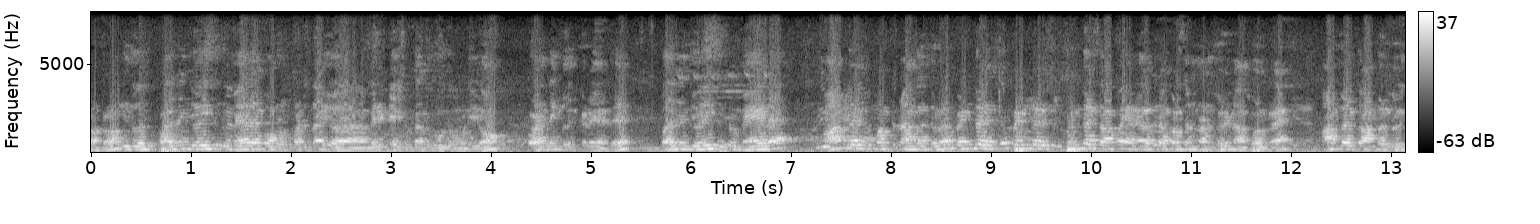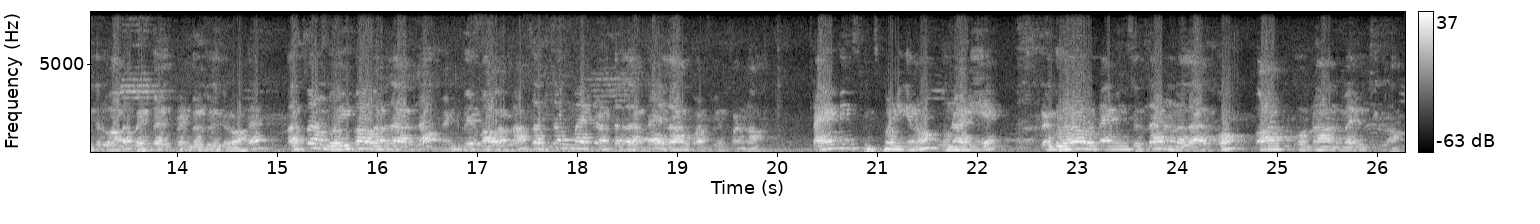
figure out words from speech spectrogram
பண்றோம். இது வந்து பதினஞ்சு வயசுக்கு மேல இருக்கவங்களுக்கு மட்டும் தான் மெடிடேஷன் கத்து கொடுக்க முடியும். குழந்தைங்களுக்கு கிடையாது. பதினஞ்சு வயசுக்கு மேல ஆண்களுக்கு மட்டும் நாங்க சொல்றோம் பெண்களுக்கு பெண்களுக்கு பெண்கள் சார்பா யாராவது ரெப்ரசென்ட் பண்ண சொல்லி நான் சொல்றேன். ஆண்களுக்கு ஆண்கள் சொல்லி தருவாங்க பெண்களுக்கு பெண்கள் சொல்லி தருவாங்க. ஹஸ்பண்ட் ஒய்ஃபா வரதா இருந்தா ரெண்டு பேருமா வரலாம். சத்சங் மாதிரி நடத்துறதா இருந்தா எல்லாரும் பார்ட்டிசிபேட் பண்ணலாம். டைமிங்ஸ் ஃபிக்ஸ் பண்ணிக்கணும் முன்னாடியே. ரெகுலரா ஒரு டைமிங்ஸ் இருந்தா நல்லா இருக்கும். வாரத்துக்கு ஒரு நாள் அந்த மாதிரி வச்சுக்கலாம்.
